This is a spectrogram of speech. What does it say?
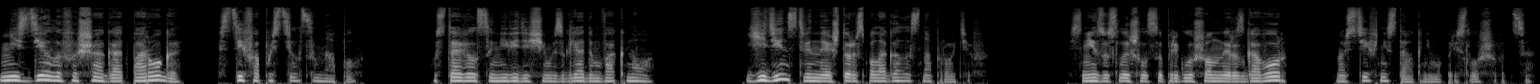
Не сделав и шага от порога, Стив опустился на пол. Уставился невидящим взглядом в окно. Единственное, что располагалось напротив. Снизу слышался приглушенный разговор, но Стив не стал к нему прислушиваться.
